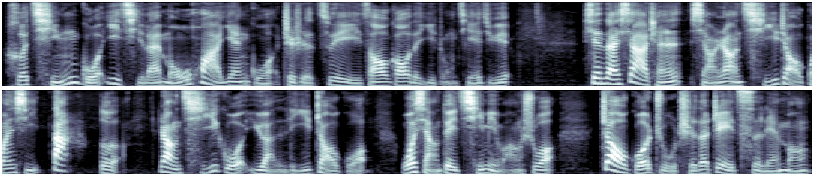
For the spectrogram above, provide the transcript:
和秦国一起来谋划燕国，这是最糟糕的一种结局。现在夏臣想让齐赵关系大恶，让齐国远离赵国。我想对齐闵王说，赵国主持的这次联盟，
